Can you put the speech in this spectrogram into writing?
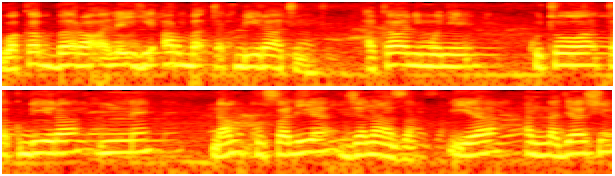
Wakabbara alayhi arba takbiratin akawa ni mwenye kutoa takbira nne na kusalia janaza ya an-najashi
